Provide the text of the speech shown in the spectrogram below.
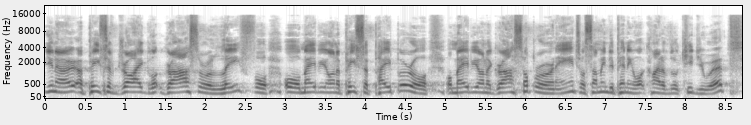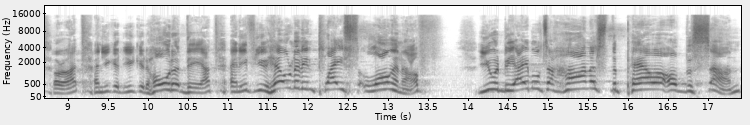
you know, a piece of dry grass or a leaf or, or maybe on a piece of paper or, or maybe on a grasshopper or an ant or something, depending on what kind of little kid you were. All right. And you could, you could hold it there. And if you held it in place long enough, you would be able to harness the power of the sun,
